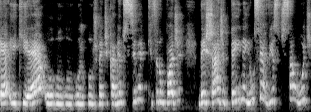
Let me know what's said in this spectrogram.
é, e que é um, um, um, medicamentos que você não pode deixar de ter em nenhum serviço de saúde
